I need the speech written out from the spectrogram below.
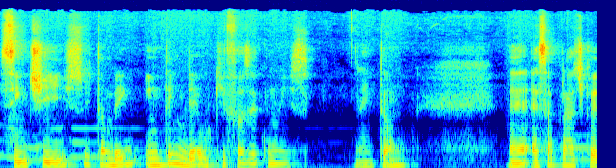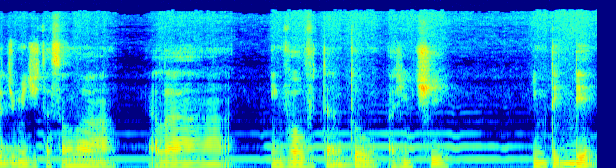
Sentir isso e também entender o que fazer com isso. Né? Então, é, essa prática de meditação ela, ela envolve tanto a gente entender,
